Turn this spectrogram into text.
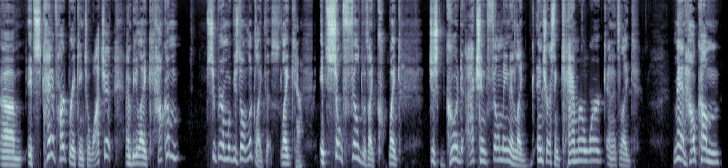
Um, it's kind of heartbreaking to watch it and be like, how come superhero movies don't look like this? Like, Yeah. It's so filled with like like just good action filming and like interesting camera work, and it's like, man, how come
